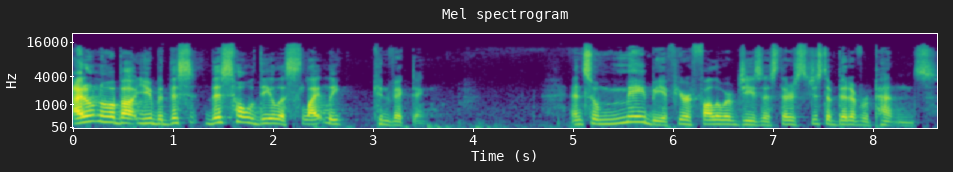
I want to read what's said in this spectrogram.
I don't know about you, but this, this whole deal is slightly convicting. And so maybe if you're a follower of Jesus, there's just a bit of repentance.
